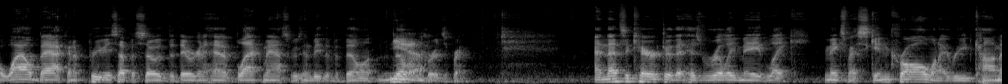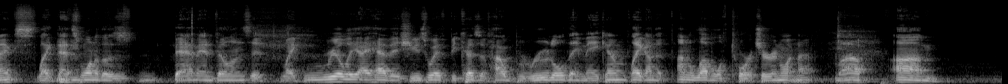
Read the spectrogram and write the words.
a while back in a previous episode that they were going to have Black Mask was going to be the villain, villain Yeah. Birds of Prey, and that's a character that has really made like makes my skin crawl when I read comics. Like that's one of those Batman villains that like really I have issues with because of how brutal they make him, like on the on the level of torture and whatnot. Wow. Um,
